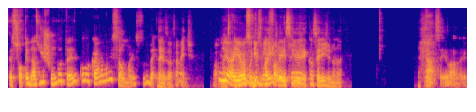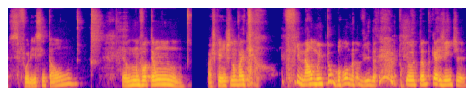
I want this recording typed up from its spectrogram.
é só pedaço de chumbo até ele colocar na munição, mas tudo bem. É, exatamente. e aí eu simplesmente falei que... é cancerígeno, né? Ah, sei lá, se for isso, então eu não vou ter um. Acho que a gente não vai ter um final muito bom na vida, porque o tanto que a gente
